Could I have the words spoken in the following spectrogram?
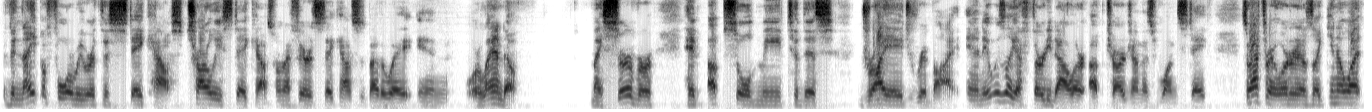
the night before, we were at this steakhouse, Charlie's Steakhouse, one of my favorite steakhouses, by the way, in Orlando. My server had upsold me to this dry aged ribeye. And it was like a $30 upcharge on this one steak. So after I ordered it, I was like, you know what?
